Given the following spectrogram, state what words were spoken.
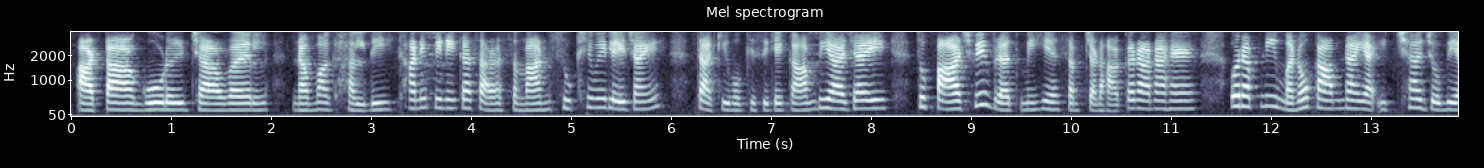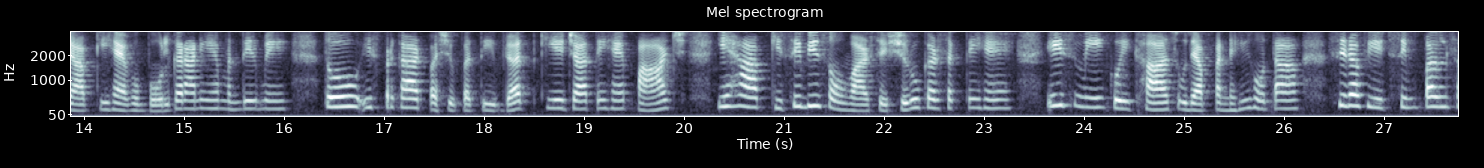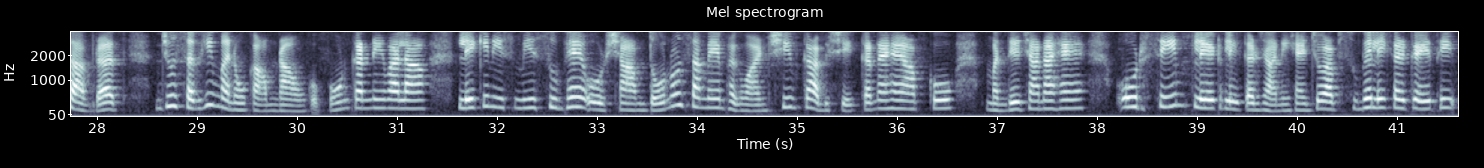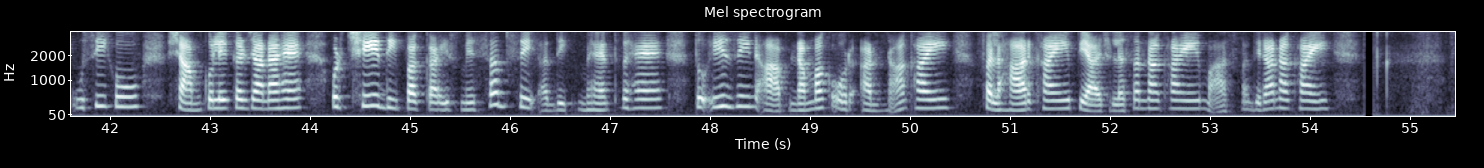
आटा, गुड़, चावल, नमक, हल्दी खाने पीने का सारा सामान सूखे में ले जाएँ ताकि वो किसी के काम भी आ जाए। तो पाँचवें व्रत में ही यह सब चढ़ा कर आना है और अपनी मनोकामना या इच्छा जो भी आपकी है वो बोल कर आनी है मंदिर में। तो इस प्रकार पशुपति व्रत किए जाते हैं पाँच। यह आप किसी भी सोमवार से शुरू कर सकते हैं। इसमें कोई खास उद्यापन नहीं होता। सिर्फ़ ये सिंपल सा व्रत जो सभी मनोकामनाओं को पूर्ण करने वाला। लेकिन इसमें सुबह और शाम दोनों समय भगवान शिव का अभिषेक करना है आपको, मंदिर जाना है और सेम प्लेट लेकर जानी है जो आप सुबह लेकर गए थे, उसी को शाम को लेकर जाना है। और छः दीपक का इसमें सबसे अधिक महत्व है तो इस दिन आप नमक और अन्न ना खाएँ, फलहार खाएँ, प्याज लहसुन ना खाएँ मांस मदिरा ना खाएँ।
